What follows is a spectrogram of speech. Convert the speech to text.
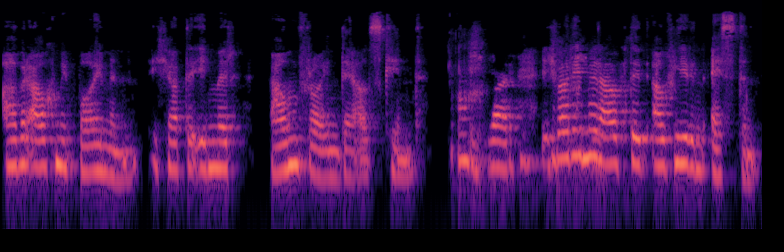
aber auch mit Bäumen. Ich hatte immer Baumfreunde als Kind. Ich war, ich war immer auf, den, auf ihren Ästen.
